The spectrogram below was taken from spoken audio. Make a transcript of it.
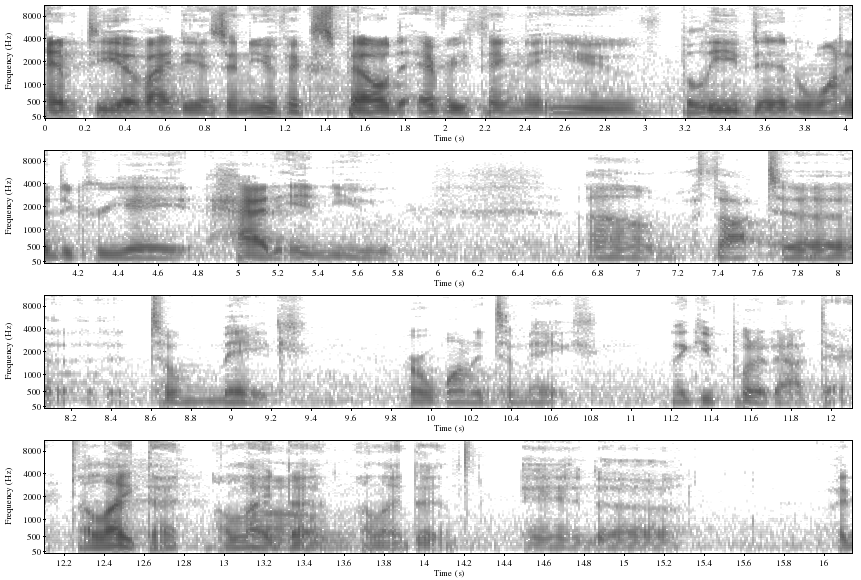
empty of ideas and you've expelled everything that you've believed in, wanted to create, had in you, um, thought to to make or wanted to make. Like you've put it out there. I like that. I like that. Um, I like that. and uh, I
